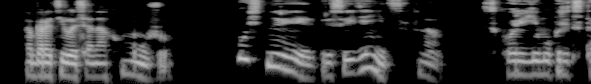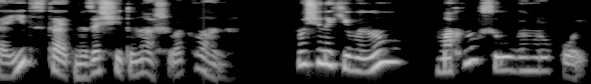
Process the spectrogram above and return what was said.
— обратилась она к мужу. «Пусть Нориэль присоединится к нам. Вскоре ему предстоит встать на защиту нашего клана». Мужчина кивнул, махнув слугам рукой.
